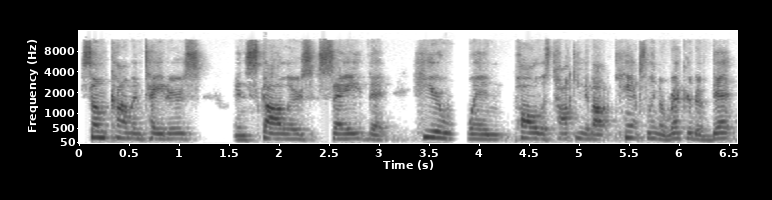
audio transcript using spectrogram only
Some commentators and scholars say that here, when Paul is talking about canceling a record of debt,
